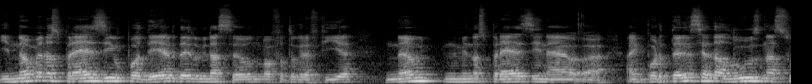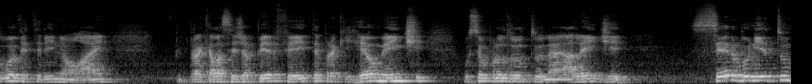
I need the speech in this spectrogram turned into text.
E não menospreze o poder da iluminação numa fotografia não menospreze né, a, importância da luz na sua vitrine online para que ela seja perfeita e para que realmente o seu produto, né, além de ser bonito,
